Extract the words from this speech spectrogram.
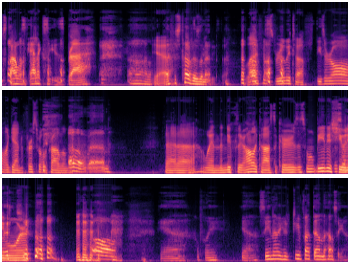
Star Wars Galaxies, bruh. Oh Yeah. life is tough, isn't it? Life is really tough. These are all again first world problems. Oh man. That uh, when the nuclear holocaust occurs, this won't be an issue This one is- anymore. oh. Yeah. Hopefully. Yeah. See now you you brought down the house again.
